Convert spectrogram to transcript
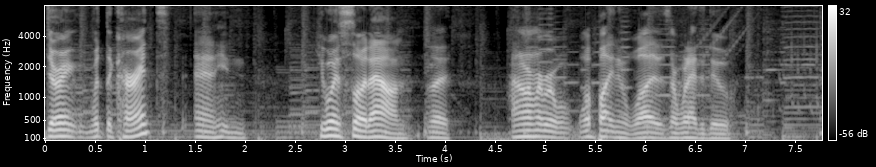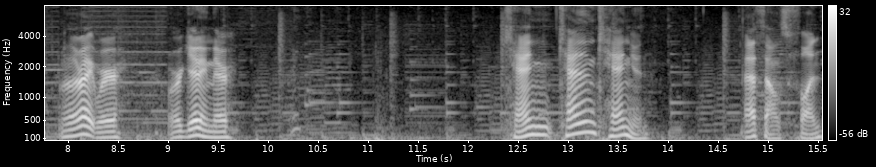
during with the current, and he he wouldn't slow down. But I don't remember what button it was or what I had to do. Alright, we're we're getting there. Can Cannon Canyon. That sounds fun.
